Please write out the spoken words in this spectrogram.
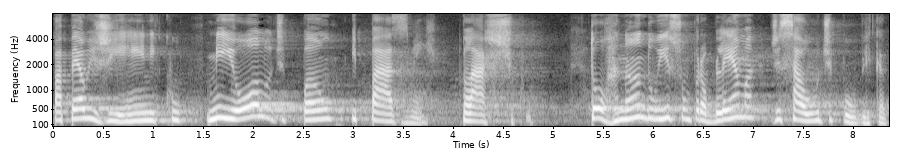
papel higiênico, miolo de pão e, pasmem, plástico, tornando isso um problema de saúde pública.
